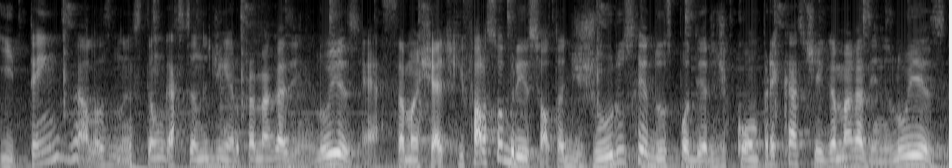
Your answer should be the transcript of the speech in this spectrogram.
itens, elas não estão gastando dinheiro para Magazine Luiza. Essa manchete que fala sobre isso, alta de juros reduz poder de compra e castiga Magazine Luiza.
